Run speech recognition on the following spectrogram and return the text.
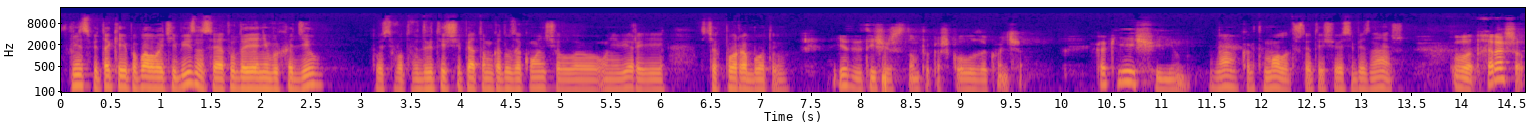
в принципе, так я и попал в IT-бизнес, и оттуда я не выходил. То есть вот в 2005 году закончил э, универ и с тех пор работаю. Я в 2006 только школу закончил. Как я еще юн. Да, как ты молод, что ты еще о себе знаешь. Вот, хорошо.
